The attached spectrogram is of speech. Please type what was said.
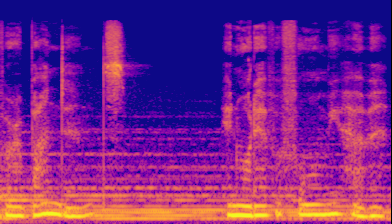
for abundance in whatever form you have it.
